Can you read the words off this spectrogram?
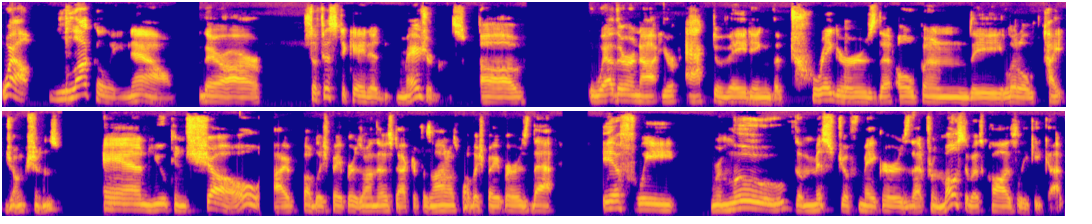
Well, luckily now there are sophisticated measurements of whether or not you're activating the triggers that open the little tight junctions. And you can show, I've published papers on this, Dr. Fasano's published papers, that if we remove the mischief makers that for most of us cause leaky gut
